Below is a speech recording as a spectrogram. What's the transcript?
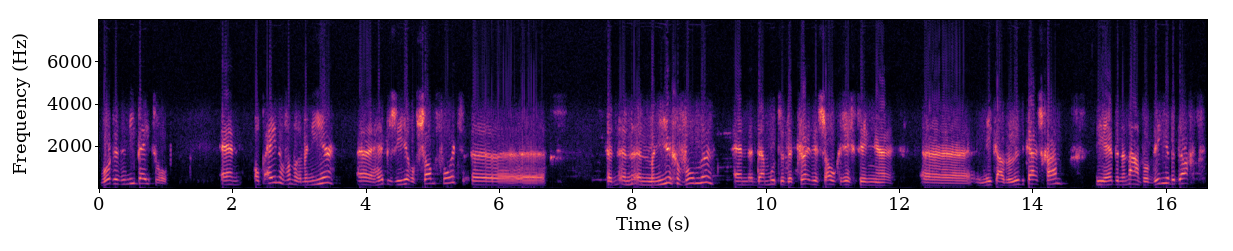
worden er niet beter op. En op een of andere manier eh, hebben ze hier op Zandvoort eh, een, een, een manier gevonden. En daar moeten de credits ook richting eh eh Nick Oude gaan. Die hebben een aantal dingen bedacht.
